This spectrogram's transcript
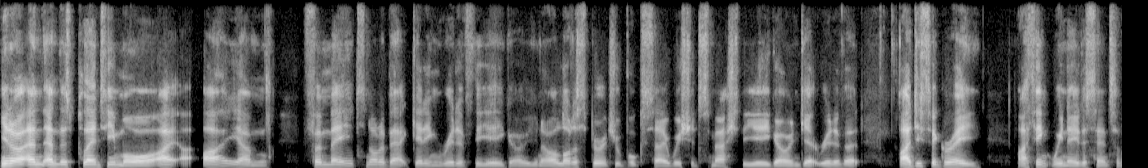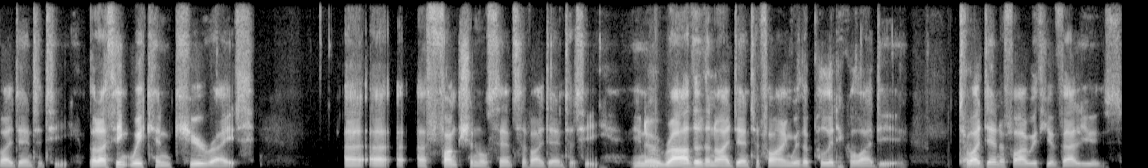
You know, and and there's plenty more. I I um for me it's not about getting rid of the ego. You know, a lot of spiritual books say we should smash the ego and get rid of it. I disagree. I think we need a sense of identity, but I think we can curate a, a, a functional sense of identity you know, mm-hmm. rather than identifying with a political idea, to identify with your values.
